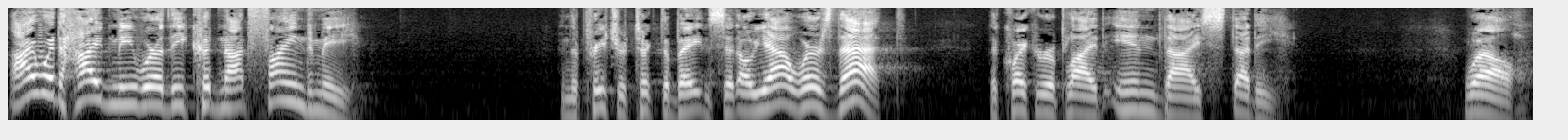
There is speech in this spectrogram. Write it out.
I would hide me where thee could not find me. And the preacher took the bait and said, Oh, yeah, where's that? The Quaker replied, In thy study. Well,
